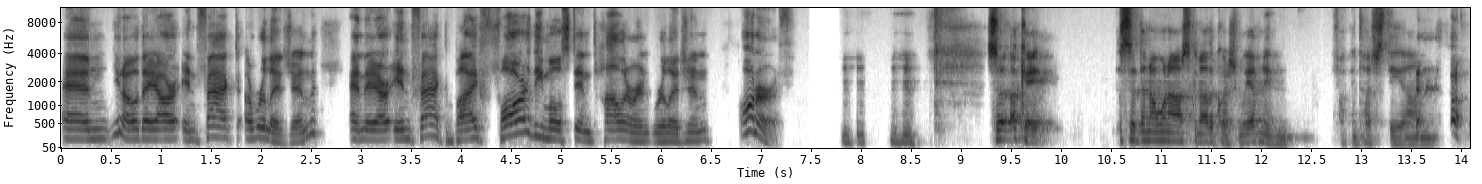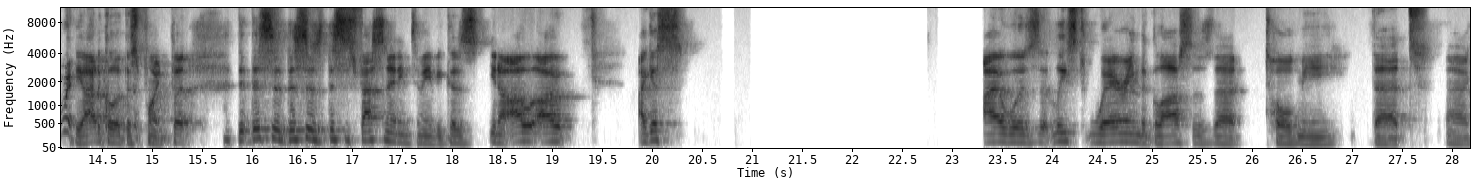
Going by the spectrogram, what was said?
And, you know, they are in fact a religion, and they are in fact by far the most intolerant religion on earth. So okay, so then I want to ask another question. We haven't even fucking touched the um the article at this point, but th- this is this is this is fascinating to me because you know I I I guess I was at least wearing the glasses that told me that uh,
